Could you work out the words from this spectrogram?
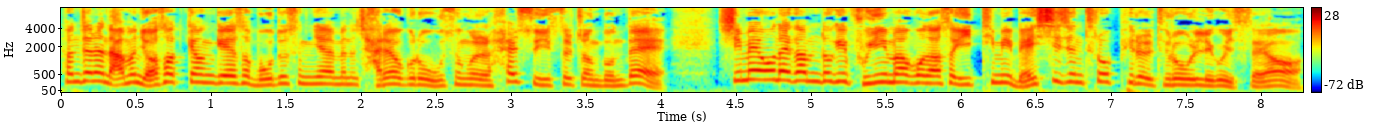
현재는 남은 6경기에서 모두 승리하면 자력으로 우승을 할 수 있을 정도인데 시메오네 감독이 부임하고 나서 이 팀이 매 시즌 트로피를 들어올리고 있어요.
